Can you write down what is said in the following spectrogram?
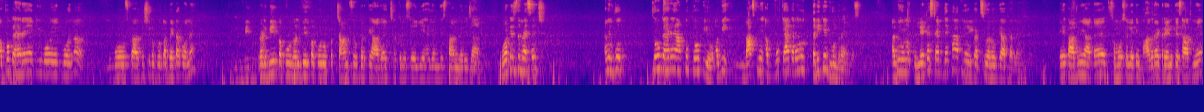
अब वो कह रहे हैं कि वो एक वो है ना, वो उसका ऋषि कपूर का बेटा कौन है? रणबीर कपूर रणबीर कपूर ऊपर चाँद से उतर के आ गए छतरे से, ये है यंगिस्तान मेरी जान। What is the message I mean वो क्यों कह रहे हैं आपको, क्यों पियो? अभी लास्ट में अब वो क्या कर रहे हैं, वो तरीके ढूंढ रहे हैं बस। अभी उन लेटेस्ट टाइप देखा आपने वो पेप्सी वालों को क्या कर रहे हैं? एक आदमी आता है, समोसे लेके भाग रहा है ट्रेन के साथ में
